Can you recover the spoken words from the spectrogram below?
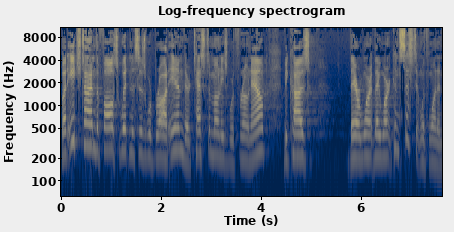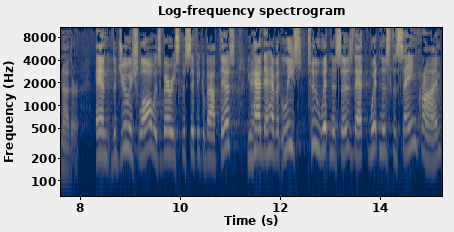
But each time the false witnesses were brought in, their testimonies were thrown out because they weren't, they weren't consistent with one another. And the Jewish law was very specific about this. You had to have at least two witnesses that witnessed the same crime,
